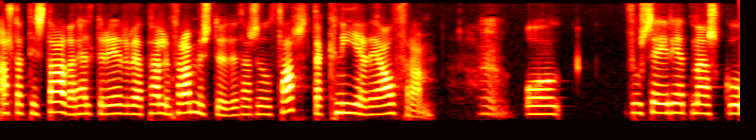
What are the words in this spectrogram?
alltaf til staðar heldur eru við að tala um framistöðu þar sem þú þarft að knýja þig áfram mm, og þú segir hérna sko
